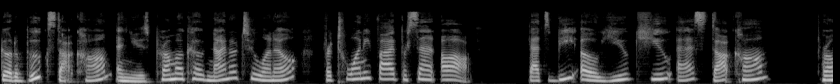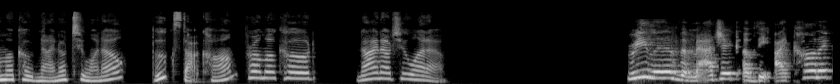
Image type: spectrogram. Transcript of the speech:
Go to Bouqs.com and use promo code 90210 for 25% off. That's B O U Q S dot com, promo code 90210, Bouqs.com, promo code 90210. Relive the magic of the iconic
